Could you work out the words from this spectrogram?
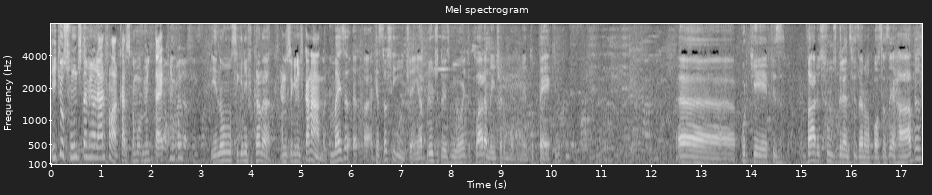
E que os fundos também olharam e falaram, cara, isso aqui é um movimento técnico, E não significa nada. não significa nada. Mas a, a questão é a seguinte, em abril de 2008 claramente era um movimento técnico, ah, porque fiz- vários fundos grandes fizeram apostas erradas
